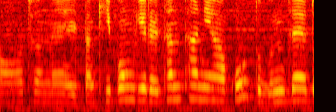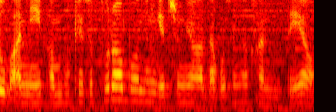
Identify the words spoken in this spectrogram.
어, 저는 일단 기본기를 탄탄히 하고 또 문제도 많이 반복해서 풀어보는 게 중요하다고 생각하는데요.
